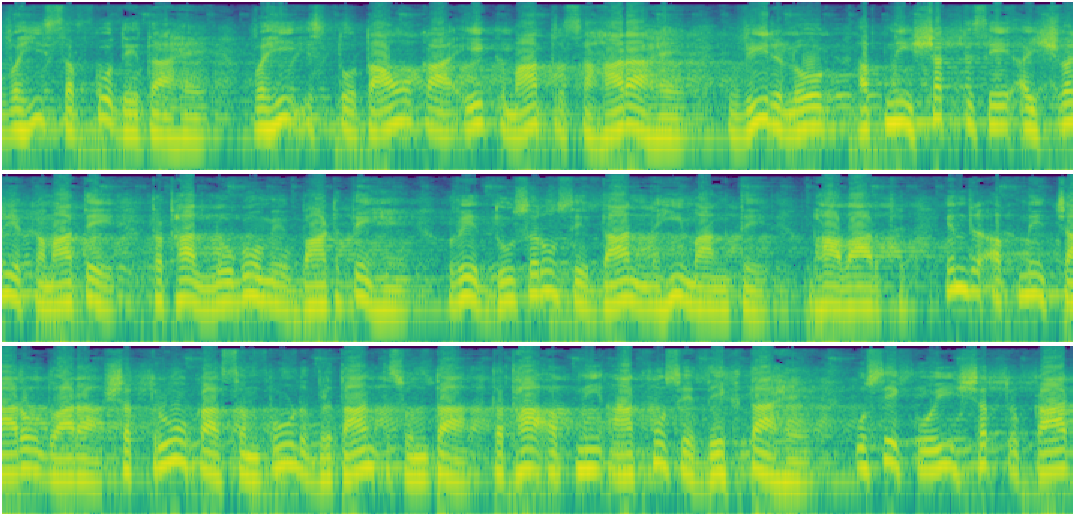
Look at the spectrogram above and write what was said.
वही सबको देता है, वही स्तोताओं का एकमात्र सहारा है। वीर लोग अपनी शक्ति से ऐश्वर्य कमाते तथा लोगों में बांटते हैं, वे दूसरों से दान नहीं मांगते। भावार्थ, इंद्र अपने चारों द्वारा शत्रुओं का संपूर्ण वृतांत सुनता तथा अपनी आँखों से देखता है, उसे कोई शत्रु काट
